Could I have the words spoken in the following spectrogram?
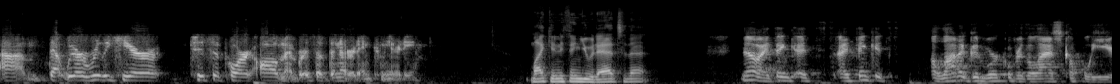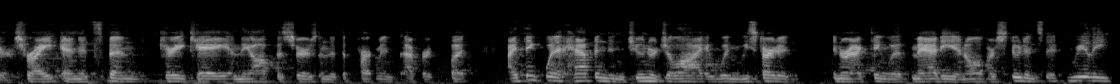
um, that we're really here to support all members of the Notre Dame community. Mike, anything you would add to that? No, I think it's I think it's a lot of good work over the last couple of years, right? And it's been Keri Kei and the officers and the department's effort. But I think when it happened in June or July, when we started interacting with Matty and all of our students, it really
